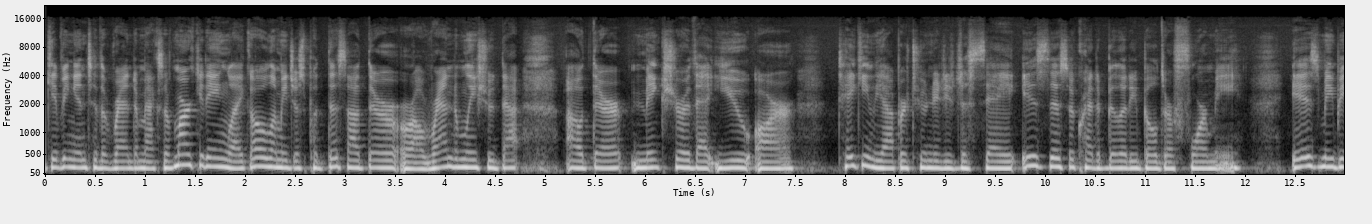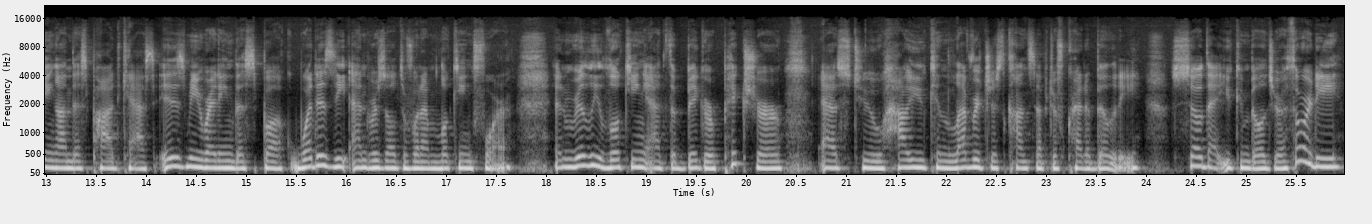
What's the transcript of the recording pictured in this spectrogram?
giving into the random acts of marketing, like, oh, let me just put this out there, or I'll randomly shoot that out there. Make sure that you are taking the opportunity to say, is this a credibility builder for me? Is me being on this podcast? Is me writing this book? What is the end result of what I'm looking for? And really looking at the bigger picture as to how you can leverage this concept of credibility so that you can build your authority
